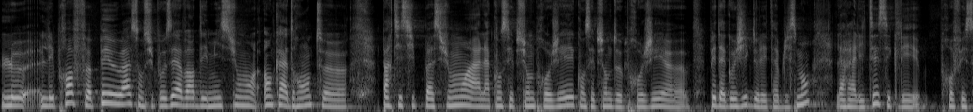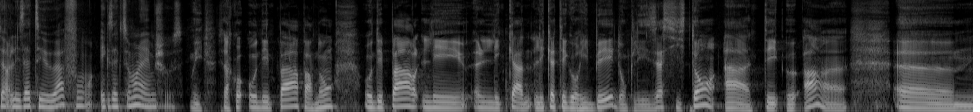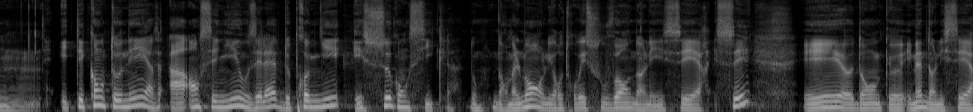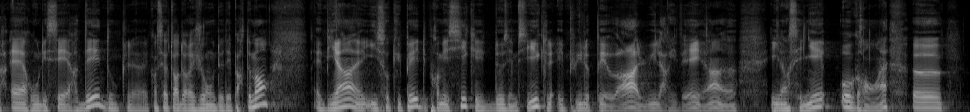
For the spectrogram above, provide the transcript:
Le, les profs PEA sont supposés avoir des missions encadrantes, euh, participation à la conception de projets, conception de projets euh, pédagogiques de l'établissement. La réalité, c'est que les professeurs, les ATEA font exactement la même chose. Oui, c'est-à-dire qu'au départ, pardon, au départ, les, les, les catégories B, donc les assistants ATEA, euh, étaient cantonnés à, enseigner aux élèves de premier et second cycle. Donc normalement, on les retrouvait souvent dans les CRC et euh, donc euh, et même dans les CRR ou les CRD, donc les conservatoires de région ou de département eh bien, il s'occupait du premier cycle et du deuxième cycle, et puis le PEA, lui, il arrivait, hein, euh, il enseignait au grand. Hein.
